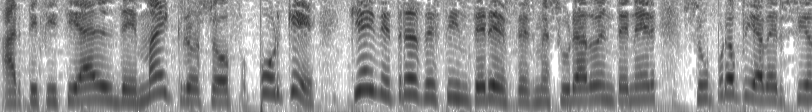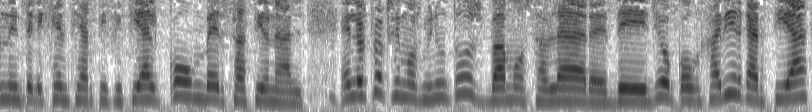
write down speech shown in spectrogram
artificial de Microsoft. ¿Por qué? ¿Qué hay detrás de este interés desmesurado en tener su propia versión de inteligencia artificial conversacional? En los próximos minutos vamos a hablar de ello con Javier García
